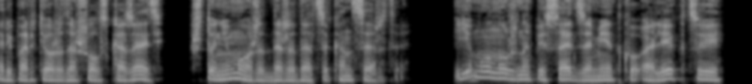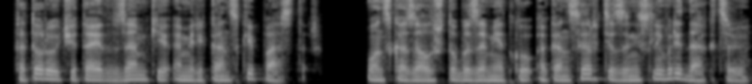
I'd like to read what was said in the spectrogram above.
Репортер зашел сказать, что не может дожидаться концерта, Ему нужно писать заметку о лекции, которую читает в замке американский пастор. Он сказал, чтобы заметку о концерте занесли в редакцию,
